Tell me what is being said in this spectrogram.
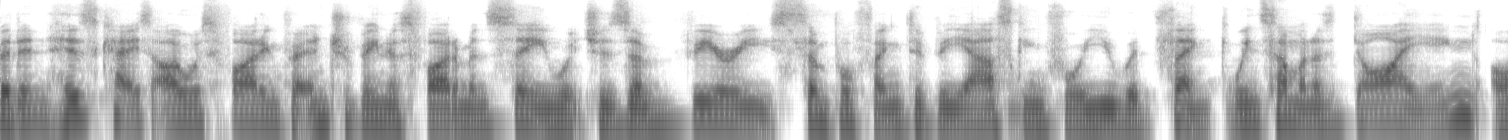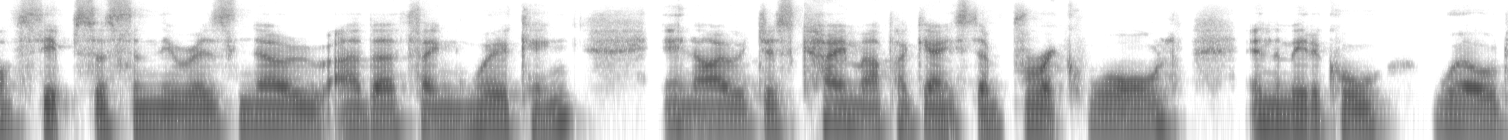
But in his case, I was fighting for intravenous vitamin C, which is a very simple thing to be asking for, you would think, when someone is dying of sepsis and there is no other thing working. And I just came up against a brick wall in the medical world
